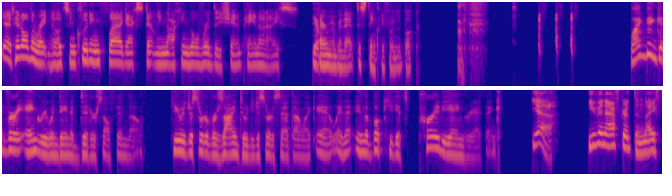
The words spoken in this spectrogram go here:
Yeah, it hit all the right notes, including Flag accidentally knocking over the champagne on ice. Yep. I remember that distinctly from the book. Flag didn't get very angry when Dana did herself in, though he was just sort of resigned to it. He just sort of sat down, like, eh. And in the book, he gets pretty angry. I think. Yeah, even after the knife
